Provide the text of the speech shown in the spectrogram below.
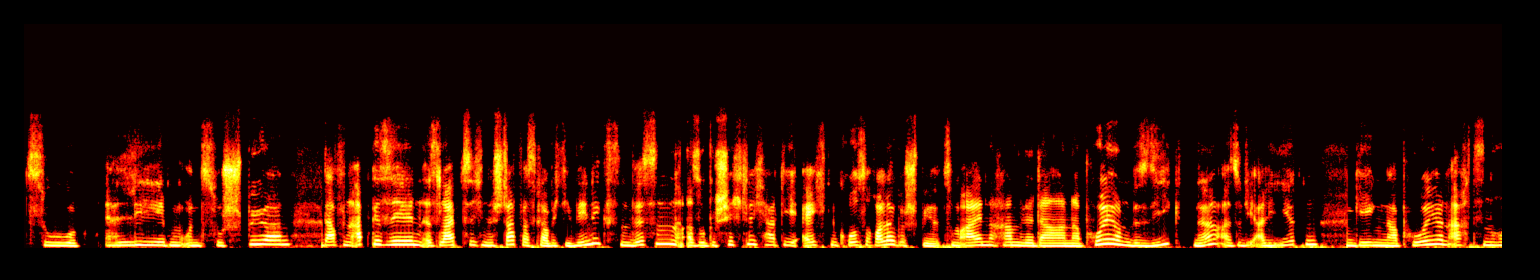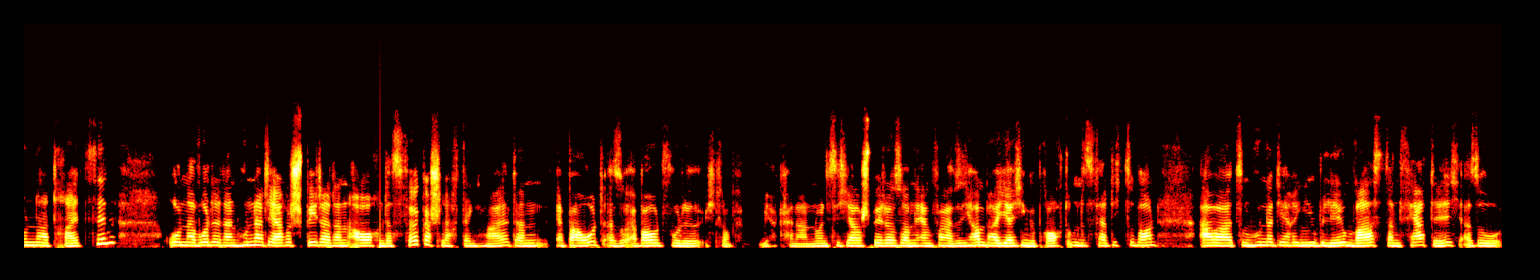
zu erleben und zu spüren. Davon abgesehen ist Leipzig eine Stadt, was glaube ich die wenigsten wissen. Also geschichtlich hat die echt eine große Rolle gespielt. Zum einen haben wir da Napoleon besiegt, ne? also die Alliierten gegen Napoleon 1813. Und da wurde dann 100 Jahre später dann auch das Völkerschlachtdenkmal dann erbaut. Also erbaut wurde, ich glaube, ja, keine Ahnung, 90 Jahre später so haben die angefangen. Also die haben ein paar Jährchen gebraucht, um das fertig zu bauen. Aber zum 100-jährigen Jubiläum war es dann fertig. Also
